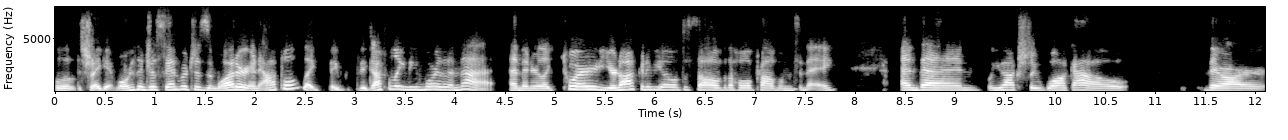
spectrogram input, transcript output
well, should I get more than just sandwiches and water and apple? Like they, they definitely need more than that. And then you're like, Tori, you're not going to be able to solve the whole problem today. And then when you actually walk out, there are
